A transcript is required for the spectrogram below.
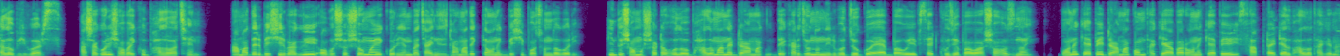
হ্যালো ভিউয়ার্স আশা করি সবাই খুব ভালো আছেন। আমাদের বেশিরভাগই অবসর সময়ে কোরিয়ান বা চাইনিজ ড্রামা দেখতে অনেক বেশি পছন্দ করি। কিন্তু সমস্যাটা হলো, ভালো মানের ড্রামা দেখার জন্য নির্ভরযোগ্য অ্যাপ বা ওয়েবসাইট খুঁজে পাওয়া সহজ নয়। অনেক অ্যাপে ড্রামা কম থাকে, আবার অনেক অ্যাপে সাবটাইটেল ভালো থাকে না।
